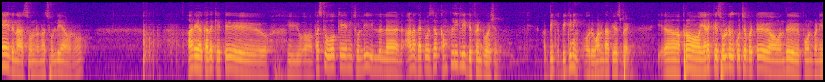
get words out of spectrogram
ஏன் இது நான் சொல்லணும்னா சொல்லி ஆகணும். ஆர்யா கதை கேட்டு ஃபஸ்ட்டு ஓகேன்னு சொல்லி இல்லை இல்லை ஆனால் that was the completely different version big beginning ஒரு one and half years back அப்புறம் எனக்கு சொல்கிறது கூச்சப்பட்டு அவன் வந்து ஃபோன் பண்ணி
